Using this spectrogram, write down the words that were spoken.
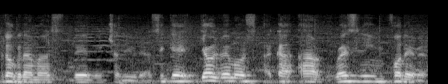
programas de lucha libre. Así que ya volvemos acá a Wrestling Forever.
